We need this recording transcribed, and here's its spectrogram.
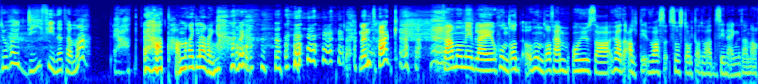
Du har jo de fine tennene! Jeg har, tannregulering. Oh, ja. Men takk! Farmor mi ble 100, 105, og hun, sa, hun, alltid, hun var så, så stolt at hun hadde sine egne tenner.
